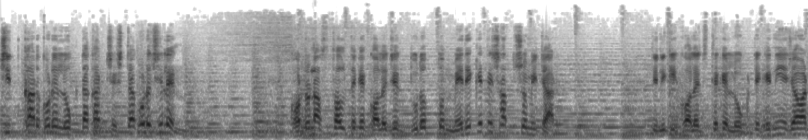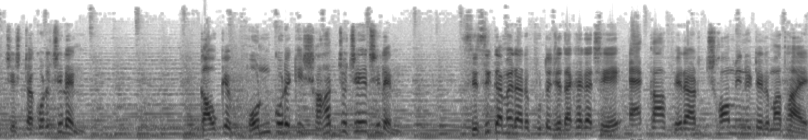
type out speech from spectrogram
চিৎকার করে লোক ডাকার চেষ্টা করেছিলেন? ঘটনাস্থল থেকে কলেজের দূরত্ব মেরে কেটে সাতশো মিটার। তিনি কি কলেজ থেকে লোক ডেকে নিয়ে যাওয়ার চেষ্টা করেছিলেন? কাউকে ফোন করে কি সাহায্য চেয়েছিলেন? সিসি ক্যামেরার ফুটেজে দেখা গেছে, একা ফেরার ছ মিনিটের মাথায়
